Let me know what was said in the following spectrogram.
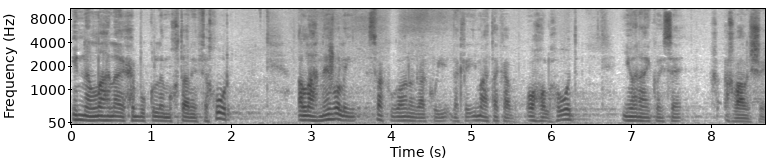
Inna Allah la yuhibbu kulla muhtarin fakhur. Allah ne voli svakog onoga koji dakle ima takav ohol hod i onaj koji se hvališe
